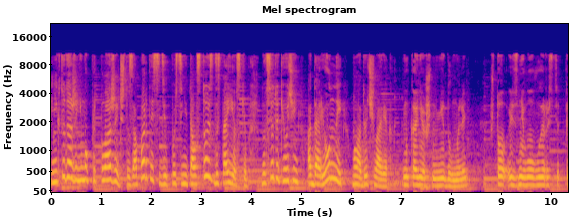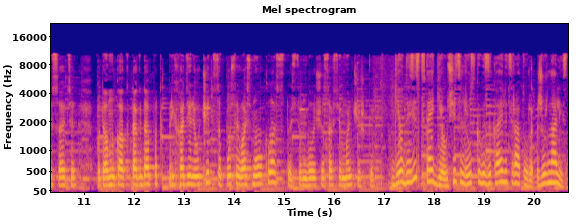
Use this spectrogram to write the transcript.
и никто даже не мог предположить, что за партой сидит пусть и не Толстой с Достоевским, но все-таки очень одаренный молодой человек. Мы, конечно, не думали, что из него вырастет писатель, потому как тогда приходили учиться после восьмого класса, то есть он был еще совсем мальчишкой. Геодезист в тайге, учитель русского языка и литературы, журналист.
